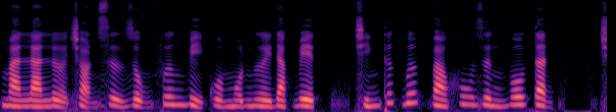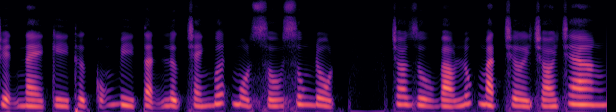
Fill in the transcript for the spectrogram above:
mà là lựa chọn sử dụng phương vị của một người đặc biệt, chính thức bước vào khu rừng vô tận. Chuyện này kỳ thực cũng vì tận lực tránh bớt một số xung đột. Cho dù vào lúc mặt trời chói chang,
